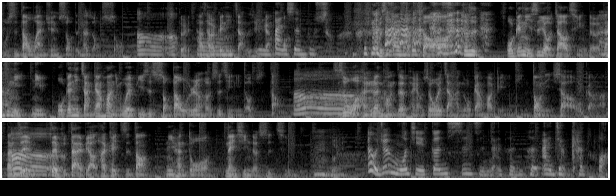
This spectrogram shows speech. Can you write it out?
不是到完全熟的那种熟，哦哦，对他才会跟你讲这些干话，半生不熟。不是半生不熟哦，就是我跟你是有交情的，但是你你我跟你讲干话，你未必是熟到我任何事情你都知道哦。只是我很认同你这个朋友，所以我会讲很多干话给你听，逗你笑啊，我干嘛？但这也这也不代表他可以知道你很多内心的事情。嗯，对。哎，我觉得摩羯跟狮子男很很爱讲干话。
